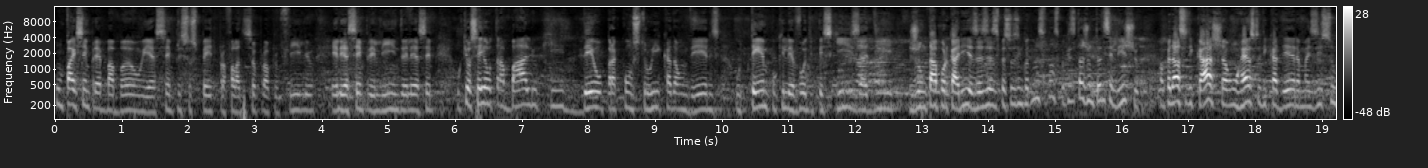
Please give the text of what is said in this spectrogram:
um pai sempre é babão e é sempre suspeito para falar do seu próprio filho. Ele é sempre lindo, ele é sempre. O que eu sei é o trabalho que deu para construir cada um deles, o tempo que levou de pesquisa, de juntar porcarias. Às vezes as pessoas encontram, nossa, por que você está juntando esse lixo? Um pedaço de caixa, um resto de cadeira, mas isso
